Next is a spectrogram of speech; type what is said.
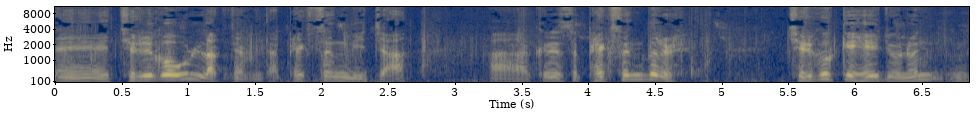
에, 즐거울 낙자입니다. 백성미자. 아, 그래서 백성들을 즐겁게 해주는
